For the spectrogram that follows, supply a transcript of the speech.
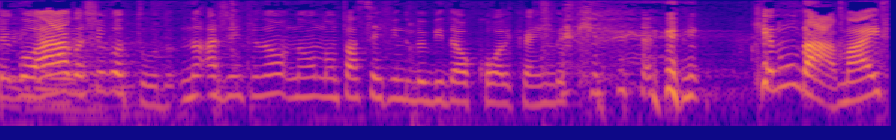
Chegou água, chegou tudo. Não, a gente não, não, não tá servindo bebida alcoólica ainda, porque, porque não dá, mas.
